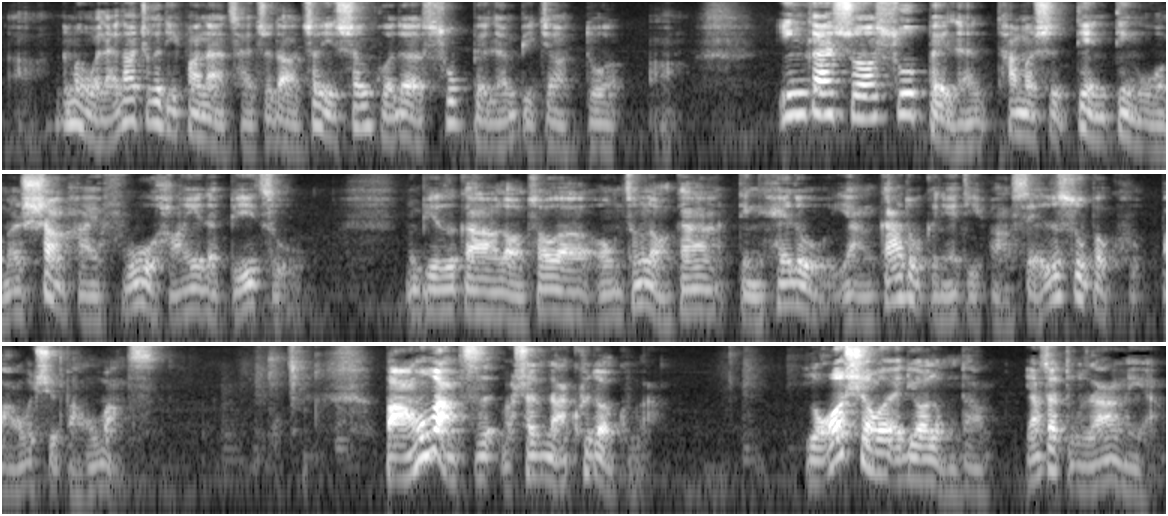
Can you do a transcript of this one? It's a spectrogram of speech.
啊。那么我来到这个地方呢，才知道这里生活的苏北人比较多啊。应该说苏北人他们是奠定我们上海服务行业的鼻祖。侬比如讲老早的虹镇老街、定海路、杨家渡搿眼地方，侪是苏北区棚户区棚户房子。棚户房子勿晓得㑚看到过伐？老小的一条弄堂，像只大肠一样，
